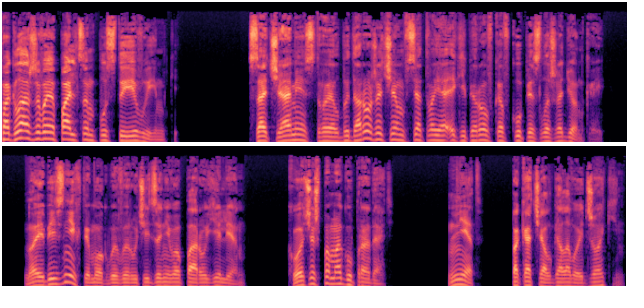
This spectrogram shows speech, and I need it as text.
поглаживая пальцем пустые выемки. «С очами стоил бы дороже, чем вся твоя экипировка в купе с лошаденкой. Но и без них ты мог бы выручить за него пару елен. Хочешь, помогу продать?» «Нет», — покачал головой Джоакин.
